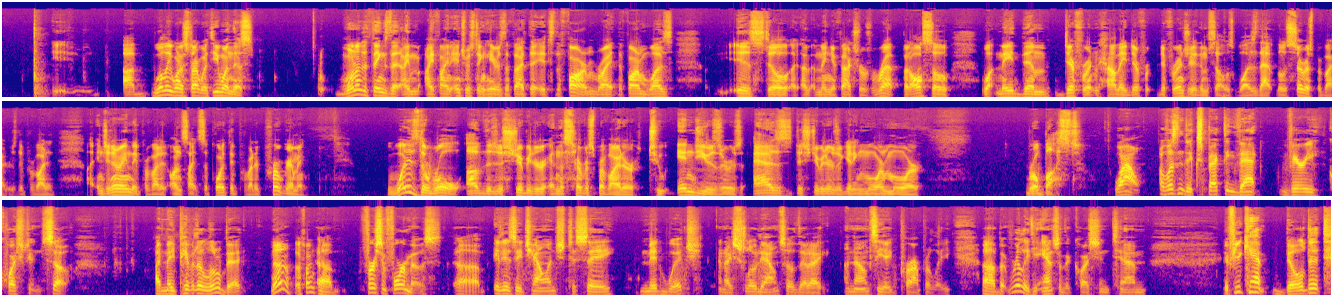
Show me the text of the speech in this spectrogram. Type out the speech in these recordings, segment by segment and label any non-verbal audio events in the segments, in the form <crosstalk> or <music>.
Uh, Willie, want to start with you on this. One of the things that I'm, I find interesting here is the fact that it's the farm, right? The farm was is still a, a manufacturer's rep, but also what made them different and how they differ, differentiated themselves was that those service providers they provided uh, engineering, they provided on-site support, they provided programming. What is the role of the distributor and the service provider to end users as distributors are getting more and more robust? Wow. I wasn't expecting that very question. So I may pivot a little bit. No, that's fine. Um, first and foremost, uh, it is a challenge to say Midwich, and I slow down so that I enunciate properly. Uh, but really, to answer the question, Tim, if you can't build it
